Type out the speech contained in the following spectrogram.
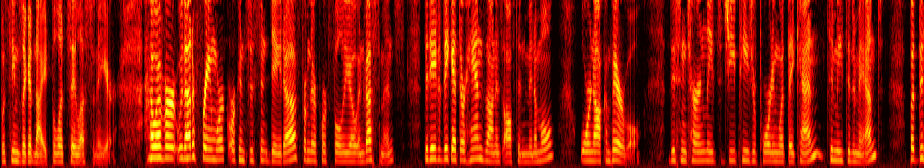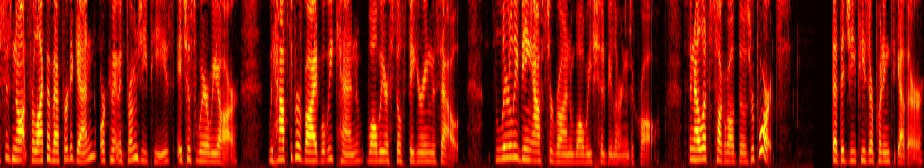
what seems like a night, but let's say less than a year. However, without a framework or consistent data from their portfolio investments, the data they get their hands on is often minimal or not comparable. This in turn leads to GPs reporting what they can to meet the demand. But this is not for lack of effort again or commitment from GPs, it's just where we are. We have to provide what we can while we are still figuring this out. It's literally being asked to run while we should be learning to crawl. So now let's talk about those reports that the GPs are putting together.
